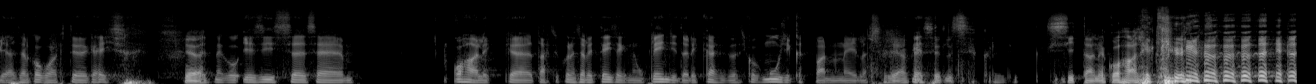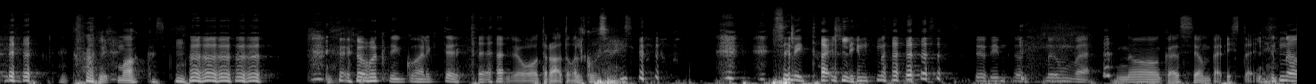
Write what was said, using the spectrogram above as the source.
ja seal kogu aeg töö käis, jaa, et nagu ja siis see, see kohalik äh, tahtis, kuna seal olid teised nagu kliendid olid ka, siis ta tahtis kogu muusikat panna neile. see oli hea, kuidas sa ütled, see kuradi sitane kohalik, kohalik maakas. ma mõtlen kohalik töötaja, odrad olgu sees. See oli Tallinn, see oli Nõmme no kas see on päris Tallinn? no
